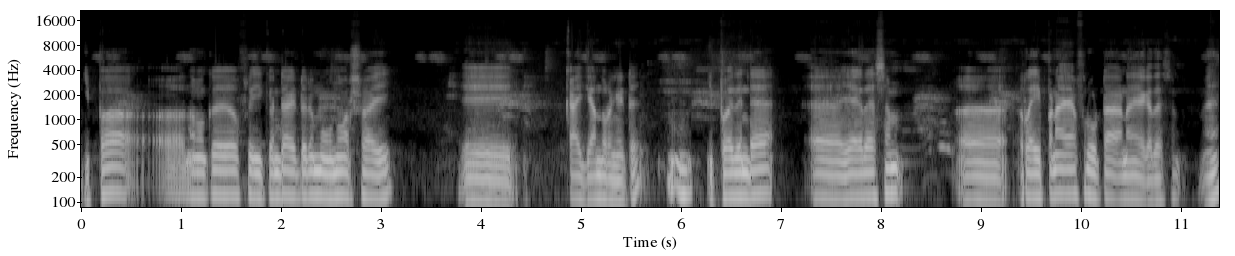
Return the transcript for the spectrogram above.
ഇപ്പോൾ നമുക്ക് ഫ്രീക്വന്റ് ആയിട്ടൊരു മൂന്ന് വർഷമായി കായ്ക്കാൻ തുടങ്ങിയിട്ട്. ഇപ്പോൾ ഇതിന്റെ ഏകദേശം റൈപ്പണായ ഫ്രൂട്ടാണ് ഏകദേശം ഏഹ്?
